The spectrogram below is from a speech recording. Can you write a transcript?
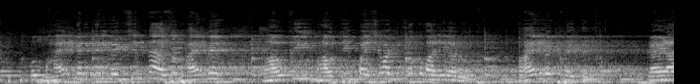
पण बाहेर कधीतरी भेटशील ना असं बाहेर भेट. भावकी भावकी पैसे वाटू नको बारी करू. बाहेर भेट काहीतरी. कळला?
